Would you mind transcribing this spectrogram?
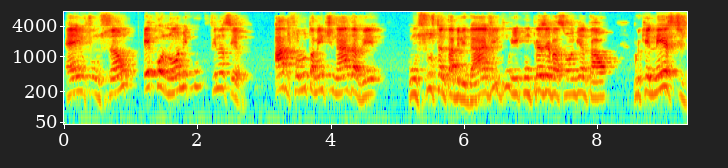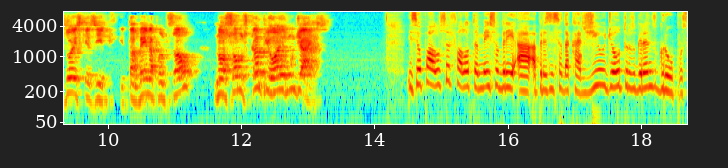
é em função econômico-financeiro. Absolutamente nada a ver com sustentabilidade e com preservação ambiental, porque nestes dois quesitos e também na produção, nós somos campeões mundiais. E, seu Paulo, o senhor falou também sobre a, a presença da Cargill e de outros grandes grupos.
